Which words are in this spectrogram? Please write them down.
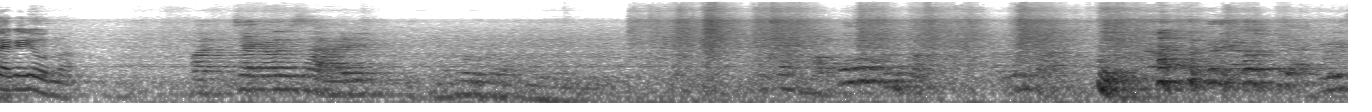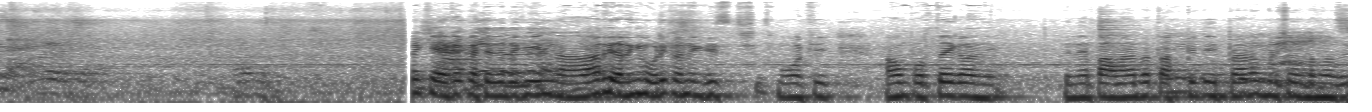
തികയോന്ന നാറി ഇറങ്ങി ഓടിക്കളഞ്ഞ് നോക്കി അവൻ പുറത്തേക്ക് കളഞ്ഞ്. പിന്നെ ഇപ്പം അവനിപ്പോൾ തപ്പിട്ട് ഇപ്പോഴാണ് പിടിച്ചു കൊണ്ടുവന്നത്.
